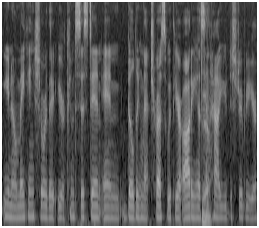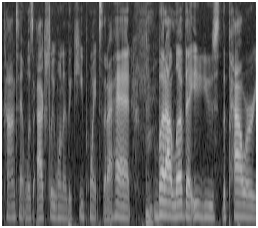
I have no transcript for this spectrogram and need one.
you know, making sure that you're consistent and building that trust with your audience Yeah. and how you distribute your content was actually one of the key points that I had. Hmm. But I love that you used the power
